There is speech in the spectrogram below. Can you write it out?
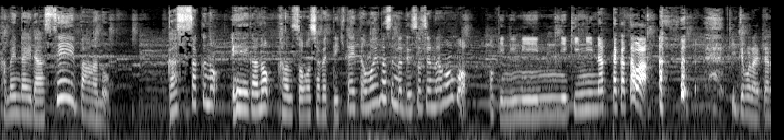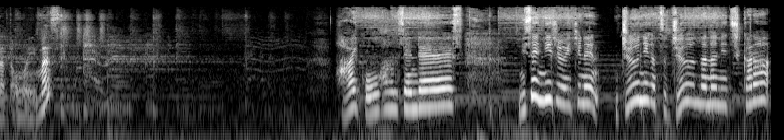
仮面ライダーセーバーの合作の映画の感想を喋っていきたいと思いますのでそちらの方もお気に入りに気になった方は 聞いてもらえたらと思いますはい後半戦です2021年12月17日から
